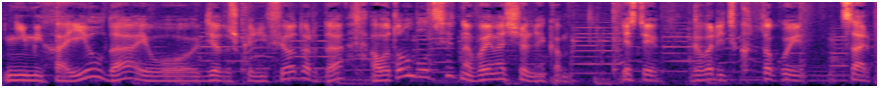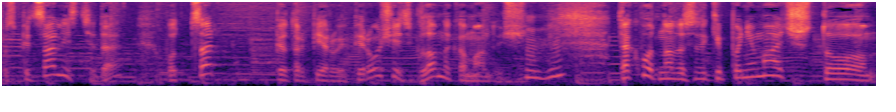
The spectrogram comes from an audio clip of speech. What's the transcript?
не Михаил, да, его дедушка не Федор, да, а вот он был действительно военачальником. Если говорить, кто такой царь по специальности, да, вот царь Петр Первый, в первую очередь, главнокомандующий. Угу. Так вот, надо все-таки понимать, что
